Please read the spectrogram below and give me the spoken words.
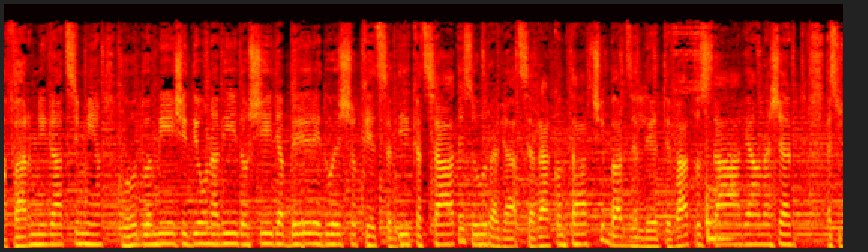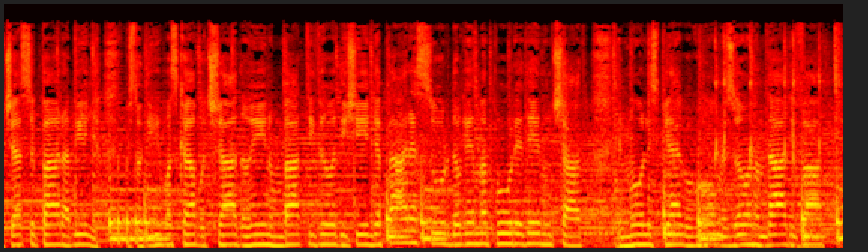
a farmi cazzi mia. Con due amici di una vita usciti a bere due sciocchezze di cazzate su ragazzi a raccontarci barzellette. Fatto sta che a una certa è successo il parapiglia. Questo tipo ha scapocciato in un battito di ciglia. Pare assurdo che mi ha pure denunciato. E mo le spiego come sono andati fatti.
